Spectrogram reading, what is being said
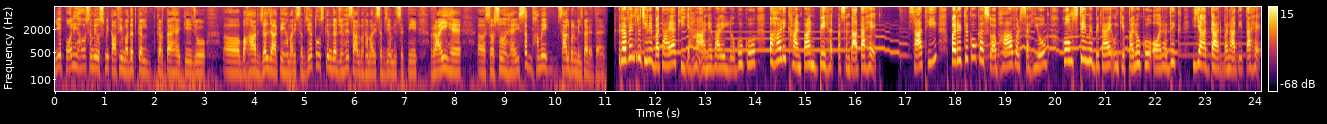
ये पॉली हाउस हमें उसमें काफ़ी मदद कर, करता है कि जो बाहर जल जाती हैं हमारी सब्ज़ियाँ तो उसके अंदर जो है साल भर हमारी सब्ज़ियाँ मिल सकती हैं। राई है सरसों है, ये सब हमें साल भर मिलता रहता है। रविंद्र जी ने बताया कि यहाँ आने वाले लोगों को पहाड़ी खान पान बेहद पसंद आता है। साथ ही पर्यटकों का स्वभाव और सहयोग होमस्टे में बिताए उनके पलों को और अधिक यादगार बना देता है।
